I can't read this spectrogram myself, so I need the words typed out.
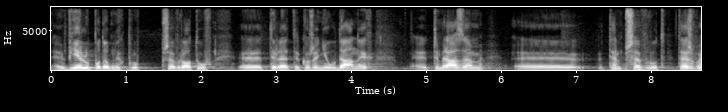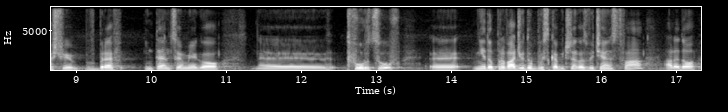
e, wielu podobnych prób przewrotów, e, tyle tylko, że nieudanych. E, Tym razem ten przewrót też właściwie wbrew intencjom jego twórców nie doprowadził do błyskawicznego zwycięstwa, ale do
